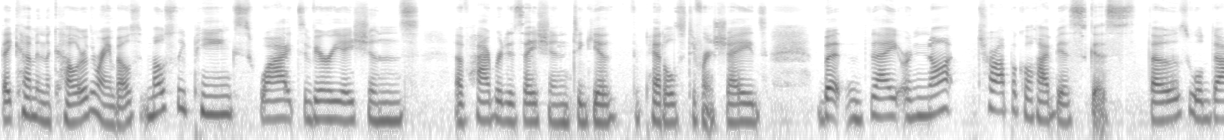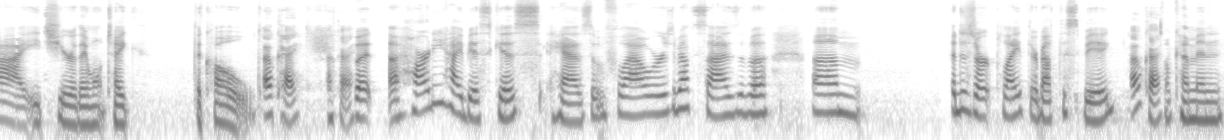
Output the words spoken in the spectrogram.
They come in the color of the rainbows, mostly pinks, whites, variations of hybridization to give the petals different shades. But they are not tropical hibiscus. Those will die each year. They won't take the cold. Okay. Okay. But a hardy hibiscus has flowers about the size of a um, a dessert plate. They're about this big. okay. They'll come in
